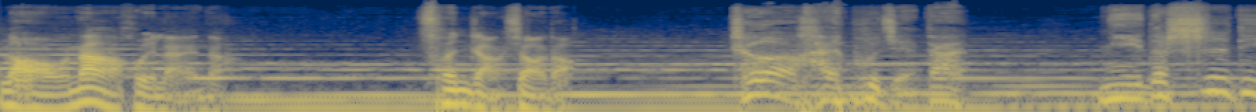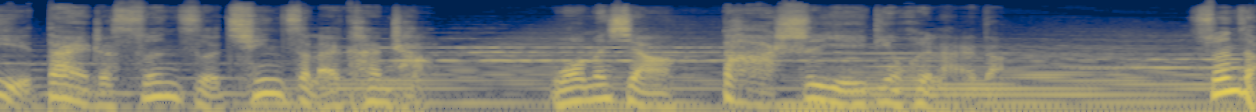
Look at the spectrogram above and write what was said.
老衲会来呢？”村长笑道：“这还不简单，你的师弟带着孙子亲自来勘察。”我们想，大师也一定会来的。孙子，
